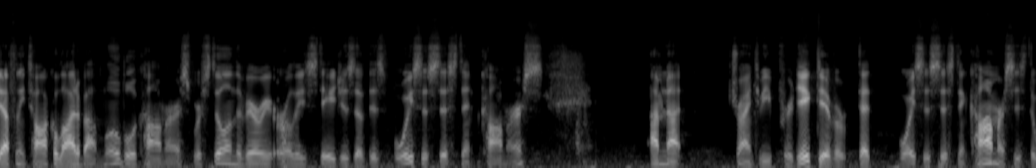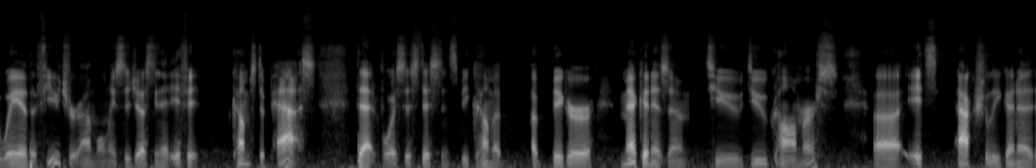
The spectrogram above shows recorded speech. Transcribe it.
definitely talk a lot about mobile commerce, we're still in the very early stages of this voice assistant commerce. I'm not trying to be predictive or that voice assistant commerce is the way of the future. I'm only suggesting that if it comes to pass, that voice assistants become a, a bigger mechanism to do commerce, uh, it's actually going to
